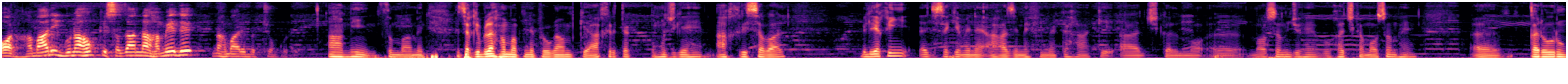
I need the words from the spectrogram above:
और हमारी गुनाहों की सजा ना हमें दे ना हमारे बच्चों को दे। आमीन सुम आमीन। अच्छा क़िबला हम अपने प्रोग्राम के आखिर तक पहुँच गए हैं। आखिरी सवाल। बिलयकीन जैसा कि मैंने आगाज़ महफिल में कहा कि आज कल मौसम जो है वो हज का मौसम है। करोड़ों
